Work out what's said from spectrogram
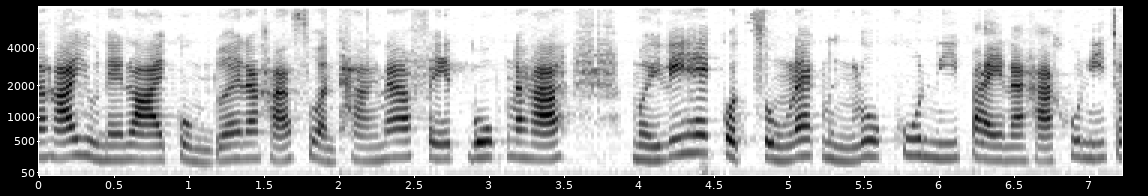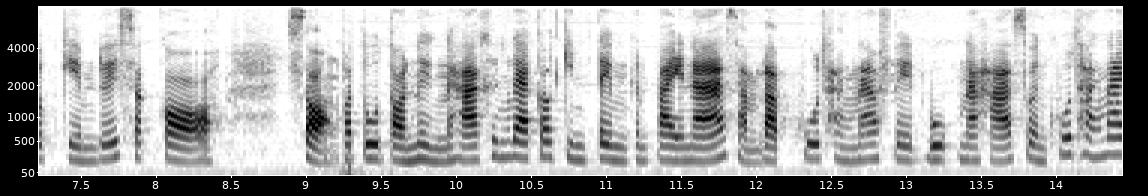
นะคะ อยู่ในไลน์กลุ่มด้วยนะคะ ส่วนทางหน้า Facebook นะคะเหมยลี่ให้กดสูงแรก 1 ลูกคู่นี้ไปนะคะ คู่นี้จบเกมด้วยสกอร์ 2 ประตูต่อ1นะคะ ครึ่งแรกก็กินเต็มกันไปนะสำหรับคู่ทางหน้า Facebook นะคะ ส่วนคู่ทางหน้า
